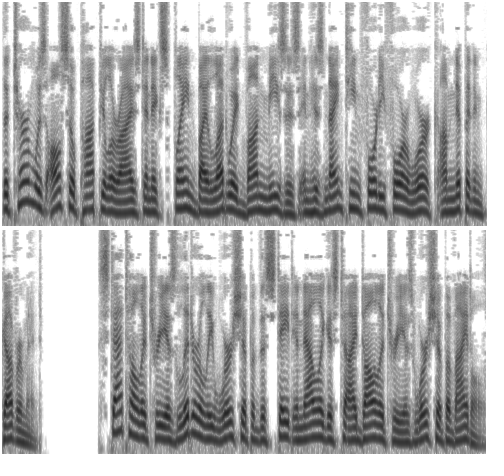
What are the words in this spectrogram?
The term was also popularized and explained by Ludwig von Mises in his 1944 work Omnipotent Government. Statolatry is literally worship of the state analogous to idolatry as worship of idols.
